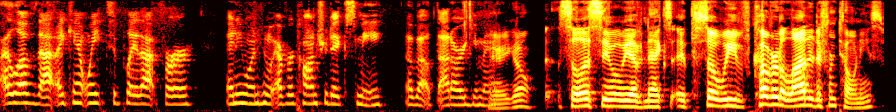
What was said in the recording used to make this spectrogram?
I love that. I can't wait to play that for anyone who ever contradicts me about that argument. There you go. So let's see what we have next. So we've covered a lot of different Tonys,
